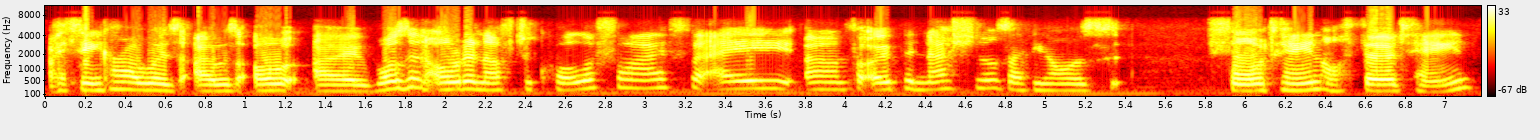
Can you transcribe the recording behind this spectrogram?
I think I was, I was, old, I wasn't old enough to qualify for a um, for Open Nationals. I think I was 14 or 13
